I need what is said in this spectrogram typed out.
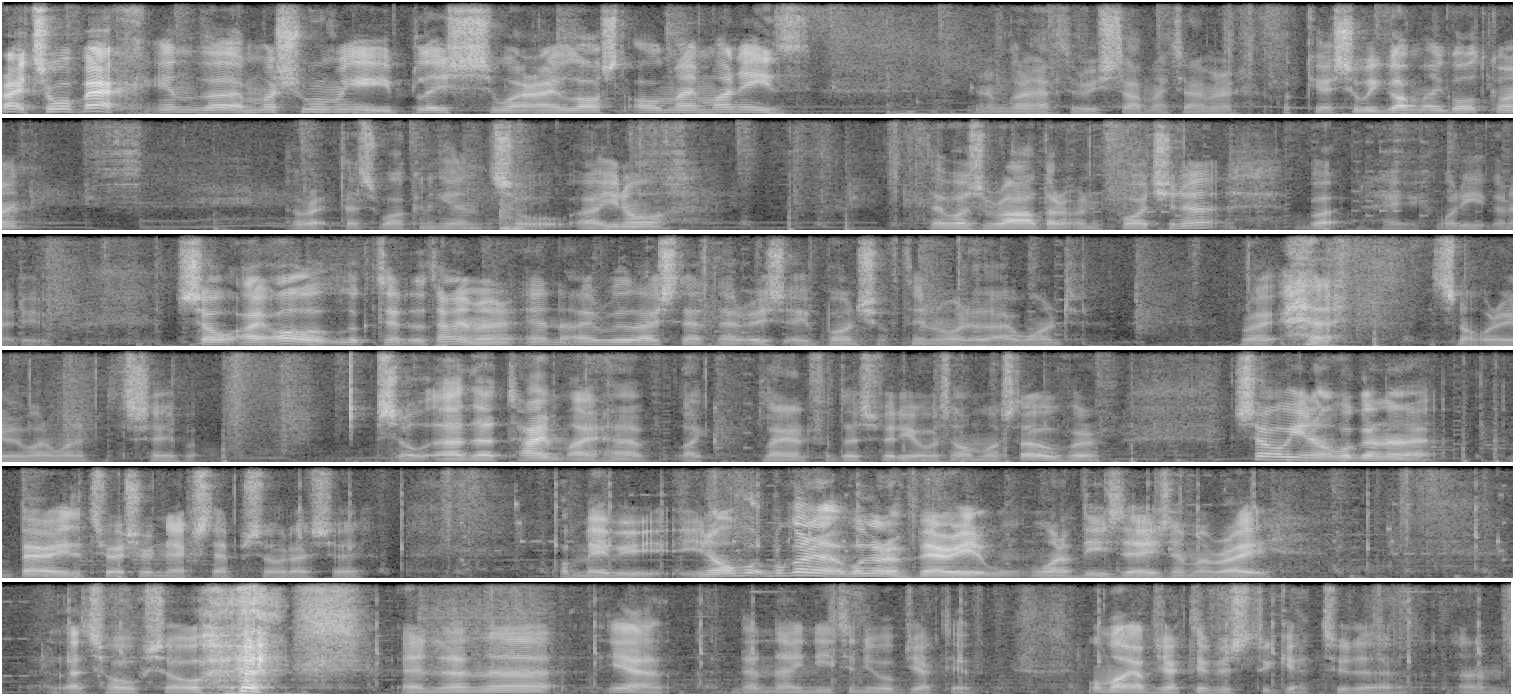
Right, so we're back in the mushroomy place where I lost all my monies. And I'm gonna have to restart my timer. Okay, so we got my gold coin. Alright, that's walking again. So, uh, you know, that was rather unfortunate, but hey, what are you gonna do? So I all looked at the timer and I realized that there is a bunch of thin ore that I want. Right, that's not really what I wanted to say, but so uh, the time I have like planned for this video is almost over. So you know we're gonna bury the treasure next episode, I say, or maybe you know we're gonna we're gonna bury it one of these days. Am I right? Let's hope so. and then uh, yeah, then I need a new objective. Well, my objective is to get to the um,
